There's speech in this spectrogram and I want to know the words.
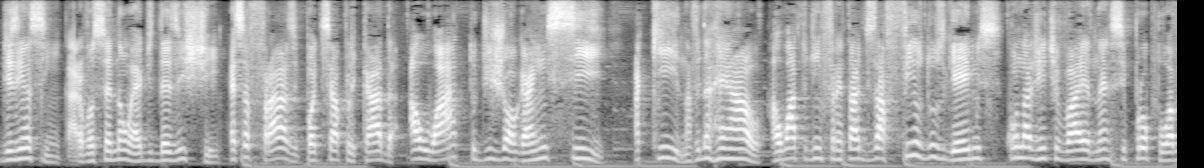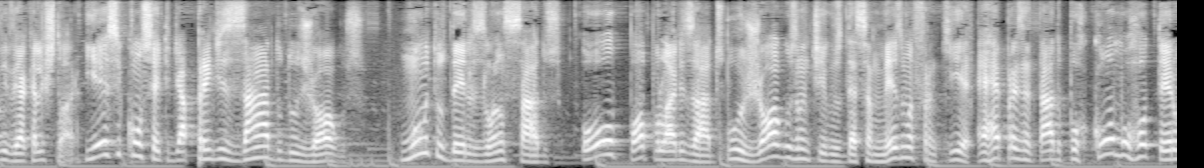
dizem assim: Cara, você não é de desistir. Essa frase pode ser aplicada ao ato de jogar em si aqui na vida real, ao ato de enfrentar desafios dos games quando a gente vai né, se propor a viver aquela história. E esse conceito de aprendizado dos jogos, muitos deles lançados ou popularizados por jogos antigos dessa mesma franquia é representado por como o roteiro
